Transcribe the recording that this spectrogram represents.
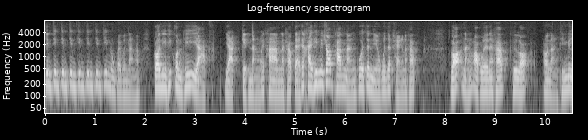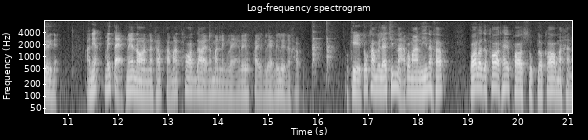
จิ้มจิ้มจิ้มจิ้มจิ้มจิ้มจิ้มจิ้มลงไปบนหนังครับ กรณีที่คนที่อยากอยากเก็บหนังไว้ทานนะครับ แต่ถ้าใครที่ไม่ชอบทานหนังกลัวจะเหนียวกลัวจะแข็งนะครับเลาะหนังออกเลยนะครับ คือเลาะเอาหนังทิ้งไปเลยเนี่ย อันเนี้ยไม่แตกแน่นอนนะครับ สามารถทอดได้น้ำมันแรงๆได้ไฟแรงๆได้เลยนะครับ โอเคจกทำไว้แล้วชิ้นหนาประมาณนี้นะครับ เพราะเราจะทอดให้พอสุกแล้วก็มาหั่น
